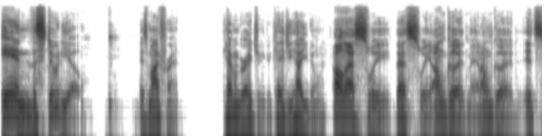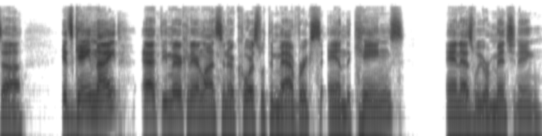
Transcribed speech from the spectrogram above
in the studio, is my friend. Kevin Gray Jr. KG, how you doing? Oh, that's sweet. That's sweet. I'm good, man. I'm good. It's uh it's game night at the American Airlines Center, of course, with the Mavericks and the Kings. And as we were mentioning,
